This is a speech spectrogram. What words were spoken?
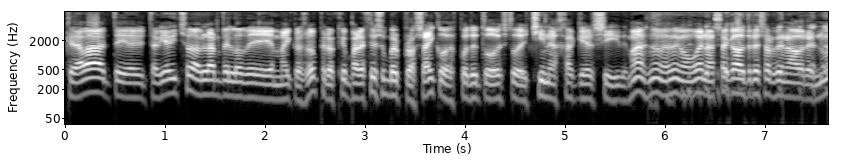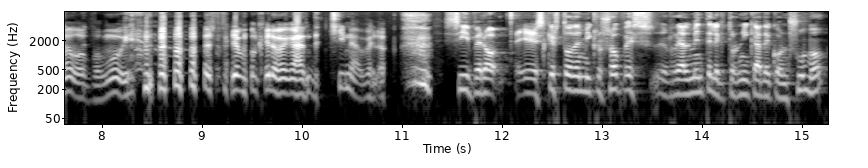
quedaba, te, había dicho de hablar de lo de Microsoft, pero es que parece súper prosaico después de todo esto de China, hackers y demás, ¿no? Bueno, ha sacado tres ordenadores nuevos, pues muy bien, esperemos que no vengan de China, pero... Sí, pero es que esto de Microsoft es realmente electrónica de consumo,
